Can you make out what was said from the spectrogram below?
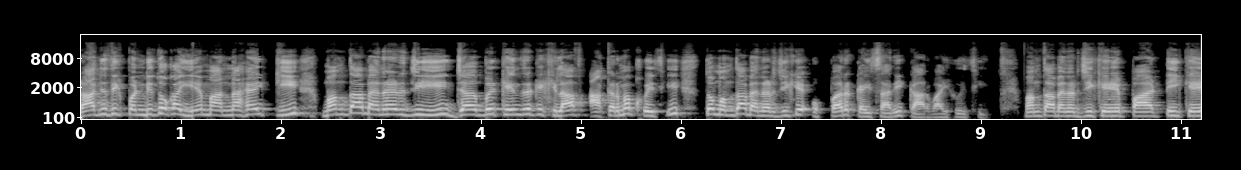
राजनीतिक पंडितों का यह मानना है कि ममता बनर्जी जब केंद्र के खिलाफ आक्रमक हुई थी तो ममता बनर्जी के ऊपर कई सारी कार्रवाई हुई थी। ममता बनर्जी के पार्टी के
